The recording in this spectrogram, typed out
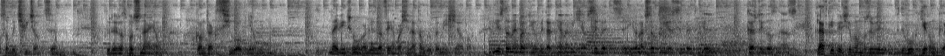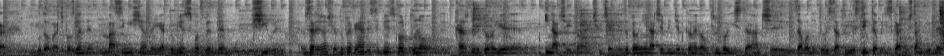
osoby ćwiczące, które rozpoczynają kontakt z siłownią, największą uwagę zwracają właśnie na tą grupę mięśniową. Jest to najbardziej uwydatniana mięśnia w sylwetce i ona kształtuje sylwetkę każdego z nas. Klatkę piersiową możemy w dwóch kierunkach budować pod względem masy mięśniowej, jak również pod względem siły. W zależności od uprawiania dyscypliny sportu, no, każdy wykonuje inaczej to ćwiczenie. Zupełnie inaczej będzie wykonywał trójboista, czy zawodnik, który statuje stricte wyciskaniu sztangi w lewo,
